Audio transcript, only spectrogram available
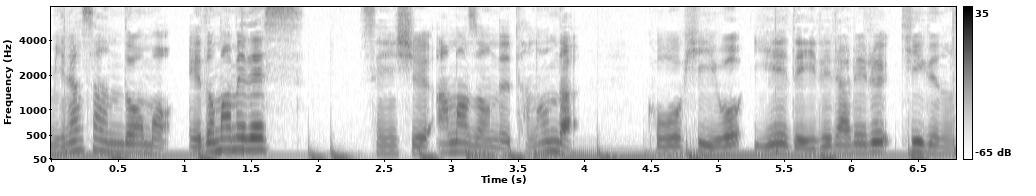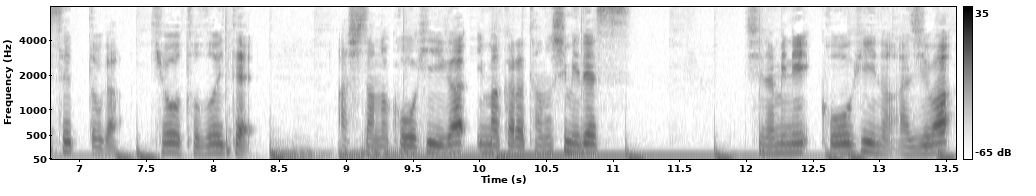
皆さんどうも江戸豆です。先週 Amazon で頼んだコーヒーを家で入れられる器具のセットが今日届いて明日のコーヒーが今から楽しみです。ちなみにコーヒーの味は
